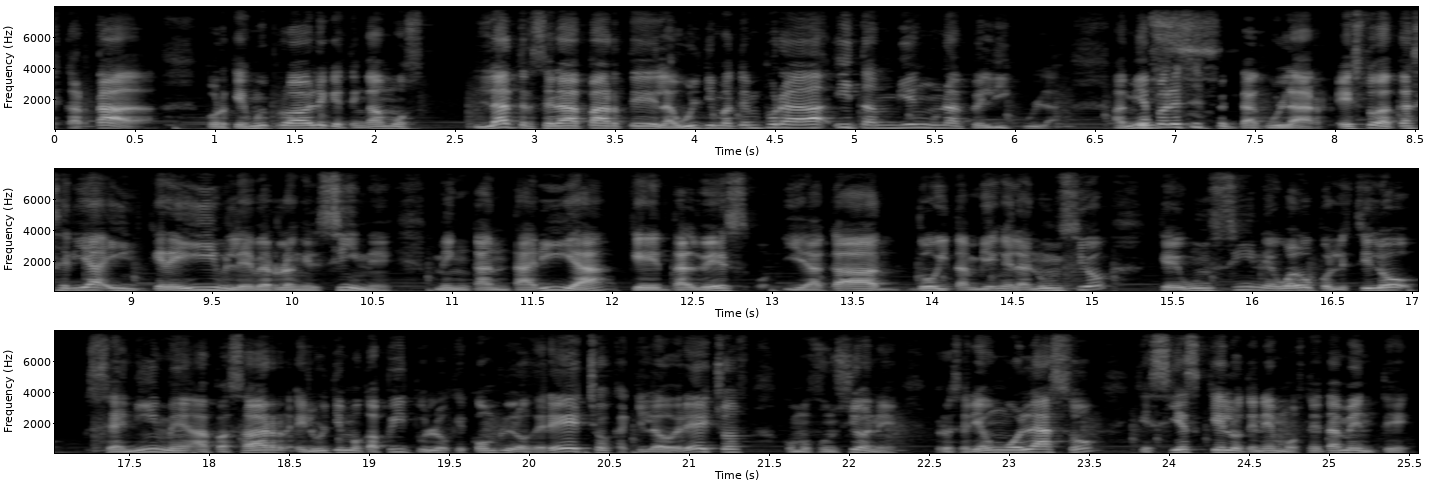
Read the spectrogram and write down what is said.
descartada, porque es muy probable que tengamos la tercera parte de la última temporada y también una película. A mí me parece espectacular. Esto de acá sería increíble verlo en el cine. Me encantaría que tal vez, y acá doy también el anuncio, que un cine o algo por el estilo se anime a pasar el último capítulo, que compre los derechos, que alquile los derechos, como funcione. Pero sería un golazo que si es que lo tenemos netamente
